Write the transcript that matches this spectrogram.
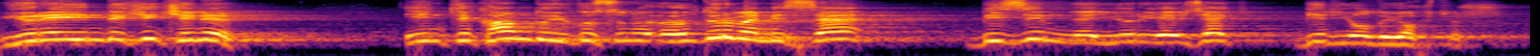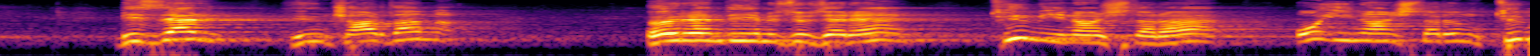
yüreğindeki kini, intikam duygusunu öldürmemişse bizimle yürüyecek bir yolu yoktur. Bizler hünkârdan öğrendiğimiz üzere tüm inançlara, o inançların tüm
